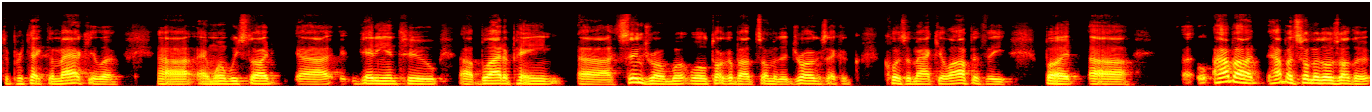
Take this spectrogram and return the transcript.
to protect the macula. Uh, and when we start uh, getting into uh, bladder pain uh, syndrome, we'll, we'll, talk about some of the drugs that could cause a maculopathy. But uh, uh, how about how about some of those other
